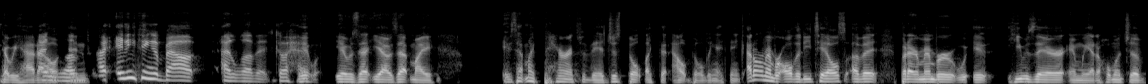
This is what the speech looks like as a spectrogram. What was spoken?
that we had I out, love anything about. I love it. Go ahead. it, it was at yeah, it was at my it was at my parents. But they had just built like that outbuilding. I think I don't remember all the details of it, but I remember it, he was there, and we had a whole bunch of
